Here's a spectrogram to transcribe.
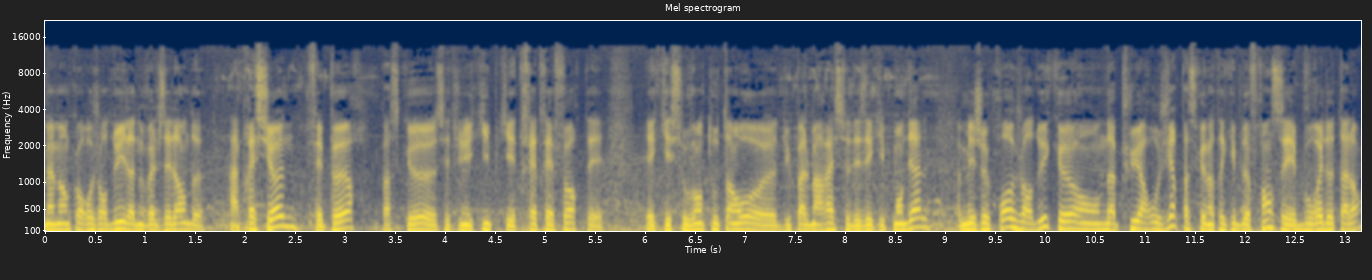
même encore aujourd'hui, la Nouvelle-Zélande impressionne, fait peur, parce que c'est une équipe qui est très très forte et, qui est souvent tout en haut euh, du palmarès des équipes mondiales. Mais je crois aujourd'hui qu'on n'a plus à rougir parce que notre équipe de France est bourrée de talent.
